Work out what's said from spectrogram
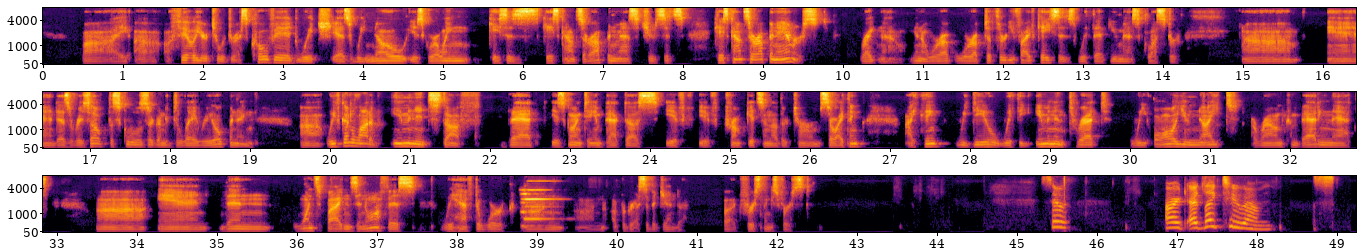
by uh, a failure to address COVID, which, as we know, is growing. Cases, case counts are up in Massachusetts. Case counts are up in Amherst right now. You know, we're up, we're up to 35 cases with that UMass cluster. Um, and as a result, the schools are going to delay reopening. Uh, we've got a lot of imminent stuff that is going to impact us if if Trump gets another term. So I think I think we deal with the imminent threat. We all unite around combating that, uh, and then once Biden's in office, we have to work on on a progressive agenda. But first things first. So, Art, I'd like to um,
